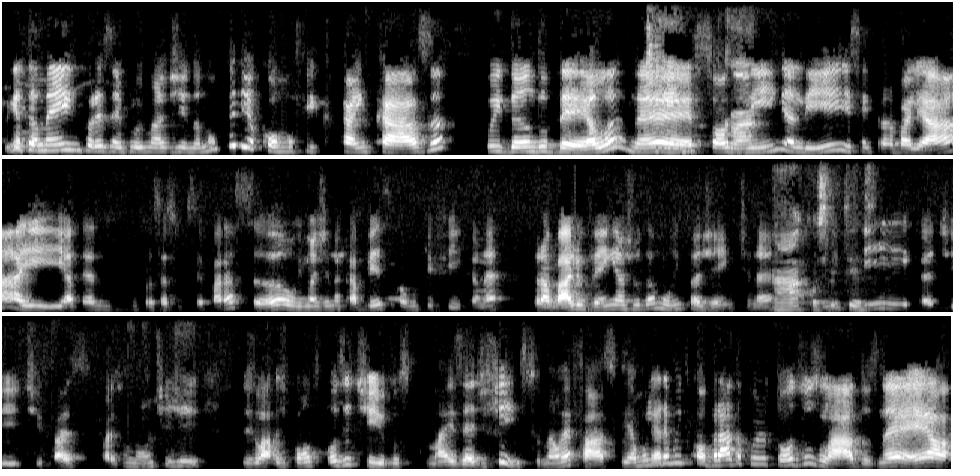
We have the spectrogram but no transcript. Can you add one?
porque também, por exemplo, imagina, não teria como ficar em casa cuidando dela, né, Sim, sozinha claro. ali, sem trabalhar e até no processo de separação. Imagina a cabeça como que fica, né? O trabalho vem e ajuda muito a gente, né? Ah, com certeza. Fica, te, te faz, faz um monte de, de, de, pontos positivos, mas é difícil, não é fácil. E a mulher é muito cobrada por todos os lados, né? É a,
